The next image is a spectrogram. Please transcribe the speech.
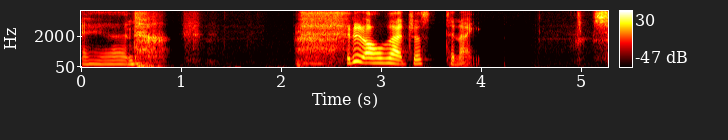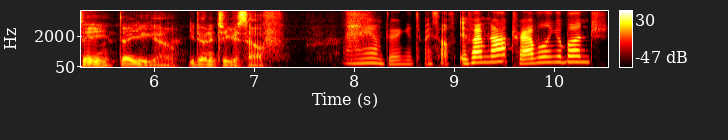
and I did all of that just tonight. See, there you go. You're doing it to yourself. I am doing it to myself. If I'm not traveling a bunch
